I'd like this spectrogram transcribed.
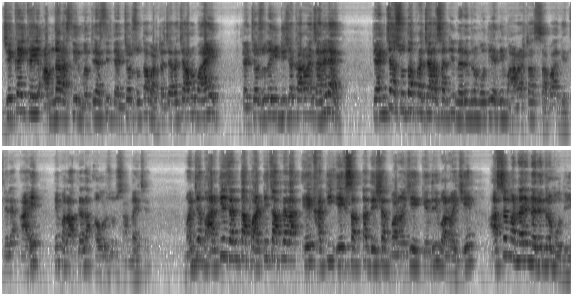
जे काही काही आमदार असतील मंत्री असतील त्यांच्यावर सुद्धा भ्रष्टाचाराचे आरोप आहेत. त्यांच्यावर सुद्धा ईडीच्या कारवाई झालेल्या आहेत. त्यांच्या सुद्धा प्रचारासाठी नरेंद्र मोदी यांनी महाराष्ट्रात सभा घेतलेल्या आहेत हे मला आपल्याला आवर्जून सांगायचं आहे म्हणजे भारतीय जनता पार्टीच आपल्याला एक हाती एक सत्ता देशात बनवायची एक केंद्री बनवायची आहे असं म्हणणारे नरेंद्र मोदी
